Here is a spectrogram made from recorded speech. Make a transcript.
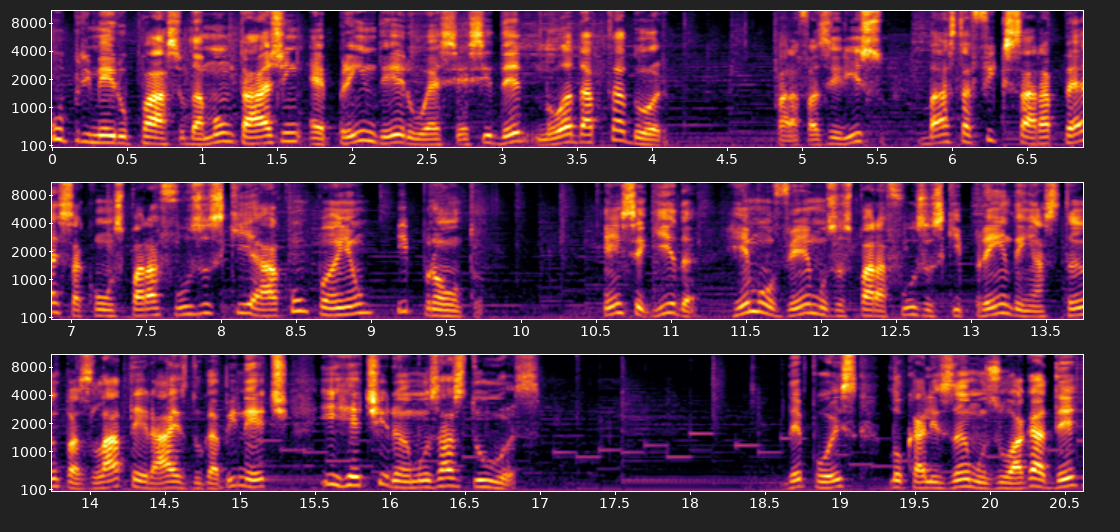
O primeiro passo da montagem é prender o SSD no adaptador. Para fazer isso, basta fixar a peça com os parafusos que a acompanham e pronto. Em seguida, removemos os parafusos que prendem as tampas laterais do gabinete e retiramos as duas. Depois, localizamos o HD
